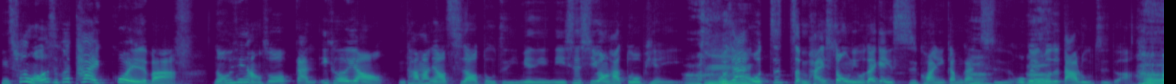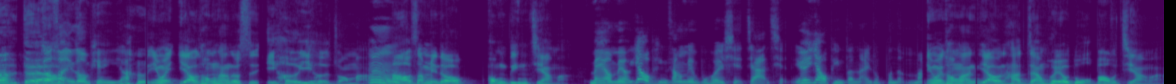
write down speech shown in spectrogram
你算我二十块太贵了吧？然后我心想说，干一颗药，你他妈你要吃到肚子里面，你你是希望它多便宜？我现在我这整排送你，我再给你十块，你敢不敢嗯吃？我跟你说嗯是大陆制的啊，嗯对啊我就算，你这么便宜啊。因为药通常都是一盒一盒装嘛，嗯然后上面都有公定价嘛。没有没有，药品上面不会写价钱，因为药品本来就不能卖。因为通常药它这样会有裸包价嘛，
